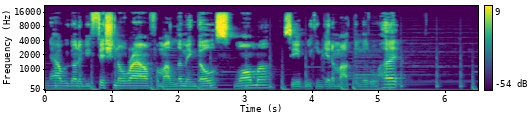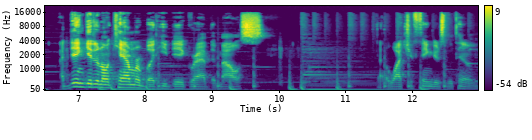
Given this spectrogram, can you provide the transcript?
Now we're to be fishing around for my lemon ghost Woma see if we can get him out the little hut. I didn't get it on camera but he did grab the mouse. Gotta watch your fingers with him.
